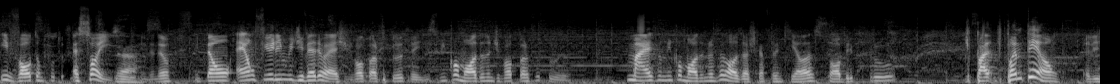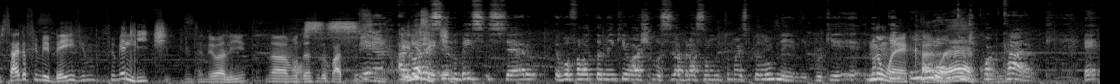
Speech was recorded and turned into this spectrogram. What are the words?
e voltam pro futuro. É só isso, É. entendeu? Então é um filme de velho oeste, de volta para o futuro 3. Isso me incomoda no De Volta para o Futuro. Mas não me incomoda no Veloz. Eu acho que a franquia ela sobe pro. De, pa- de panteão. Ele sai do filme B e vira um filme elite, entendeu? Ali na mudança do 4 pro Nossa 5. É, agora, sendo bem sincero, eu vou falar também que eu acho que vocês abraçam muito mais pelo meme, porque é, Não tem é, um cara. Não é, de cara. É,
